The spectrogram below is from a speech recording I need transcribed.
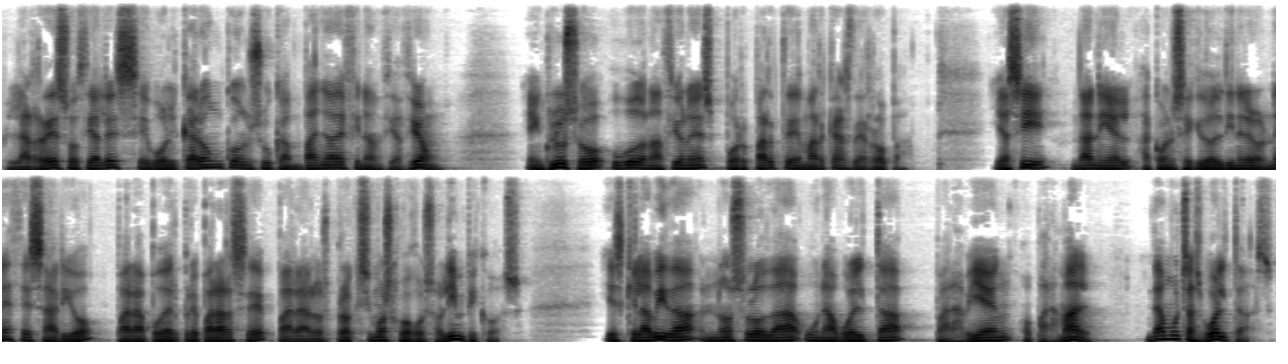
las redes sociales se volcaron con su campaña de financiación, e incluso hubo donaciones por parte de marcas de ropa. Y así, Daniel ha conseguido el dinero necesario para poder prepararse para los próximos Juegos Olímpicos. Y es que la vida no solo da una vuelta para bien o para mal, da muchas vueltas.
